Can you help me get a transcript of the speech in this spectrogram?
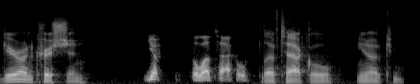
Geron Christian. Yep, the left tackle. Left tackle. You know, can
